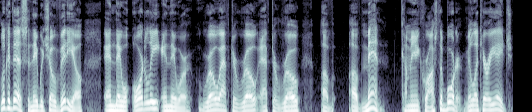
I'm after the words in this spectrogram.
look at this," and they would show video, and they were orderly, and they were row after row after row of of men coming across the border, military age.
